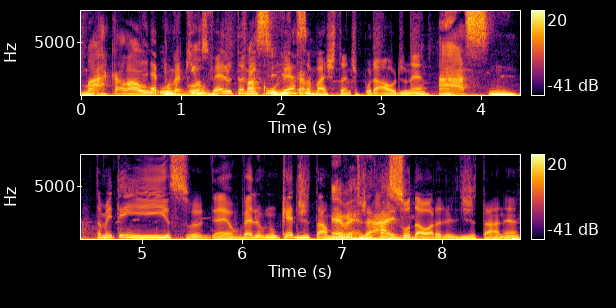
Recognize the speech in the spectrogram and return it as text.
Marca lá o, É o porque negócio. o velho também Facilita conversa muito. bastante por áudio, né? Ah, sim. Também tem isso. É, o velho não quer digitar muito. Já É verdade. passou da hora dele digitar, né?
